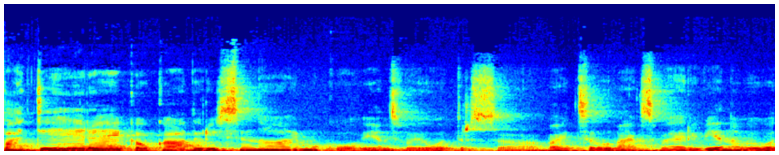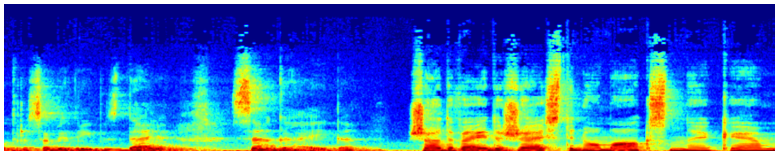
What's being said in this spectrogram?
paģērē kaut kādu risinājumu, ko viens vai otrs, vai cilvēks, vai arī viena vai otra sabiedrības daļa sagaida. Šāda veida žesti no māksliniekiem,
